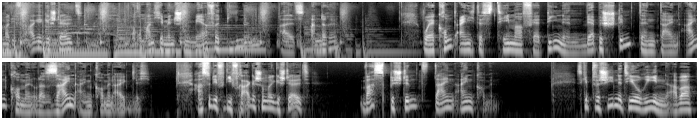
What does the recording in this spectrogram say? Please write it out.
Schon mal die Frage gestellt, warum manche Menschen mehr verdienen als andere? Woher kommt eigentlich das Thema Verdienen? Wer bestimmt denn dein Einkommen oder sein Einkommen eigentlich? Hast du dir die Frage schon mal gestellt, was bestimmt dein Einkommen? Es gibt verschiedene Theorien, aber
